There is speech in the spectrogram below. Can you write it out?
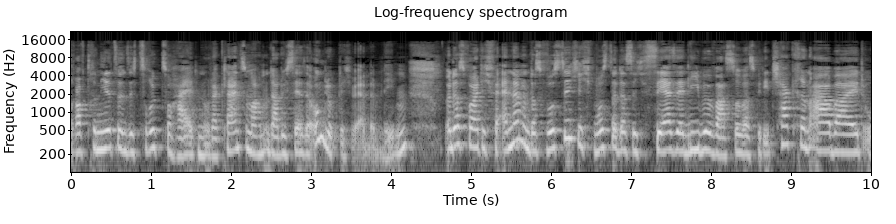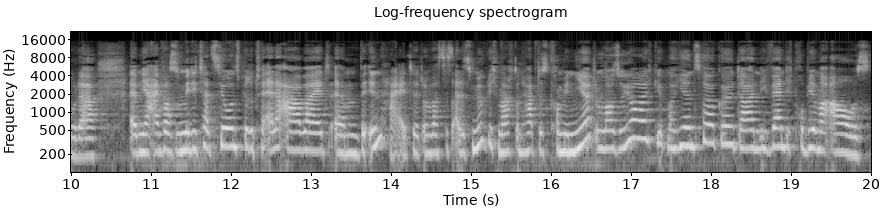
darauf trainiert sind, sich zurückzuhalten oder klein zu machen und dadurch sehr, sehr unglücklich werden im Leben. Und das wollte ich verändern und das wusste ich. Ich wusste, dass ich sehr, sehr liebe, was sowas wie die Chakrenarbeit oder ähm, ja einfach so Meditation, spirituelle Arbeit ähm, beinhaltet und was das alles möglich macht und habe das kombiniert und war so, ja, ich gebe mal hier einen Circle, da ein Event, ich probiere mal aus.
